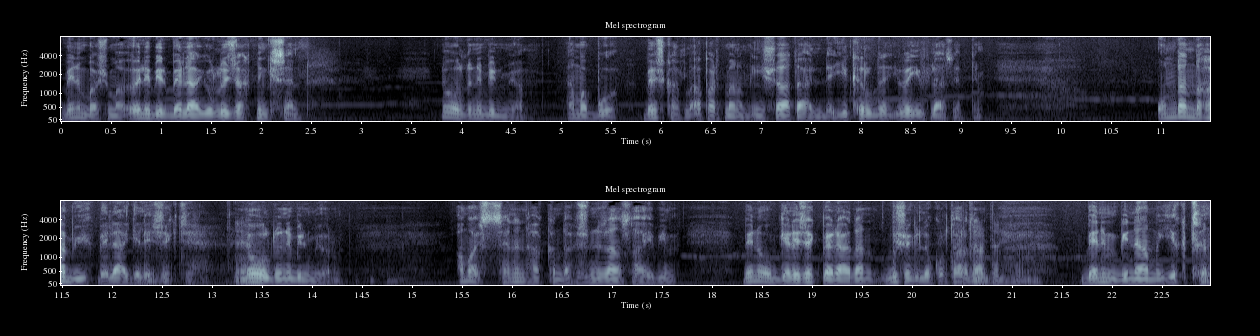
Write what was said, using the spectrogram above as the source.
Benim başıma öyle bir bela yollayacaktın ki sen. Ne olduğunu bilmiyorum. Ama bu beş katlı apartmanım inşaat halinde yıkıldı ve iflas ettim. Ondan daha büyük bela gelecekti. Ne olduğunu bilmiyorum. Ama senin hakkında hüsnü zan sahibiyim. Beni o gelecek beladan bu şekilde kurtardın. Pardon. Benim binamı yıktın.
